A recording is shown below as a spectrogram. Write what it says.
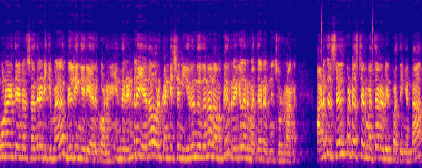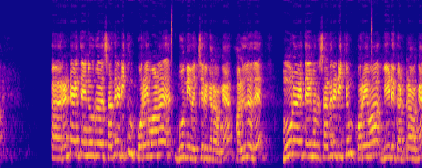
மூணாயிரத்தி ஐநூறு சதுரடிக்கு மேலே பில்டிங் ஏரியா இருக்கணுங்க. இந்த ரெண்டில் ஏதோ ஒரு கண்டிஷன் இருந்ததுன்னா நமக்கு ரெகுலர் மெத்தட் அப்படின்னு சொல்கிறாங்க அடுத்து செல்ஃப் அட்டஸ்டட் மெத்தட் அப்படின்னு பார்த்தீங்கன்னா ரெண்டாயிரத்தி ஐநூறு சதுரடிக்கும் குறைவான பூமி வச்சிருக்கிறவங்க அல்லது மூணாயிரத்தி ஐநூறு சதுரடிக்கும் குறைவா வீடு கட்டுறவங்க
